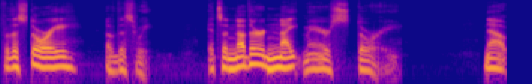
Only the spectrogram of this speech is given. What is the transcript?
for the story of this week. It's another nightmare story. Now,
